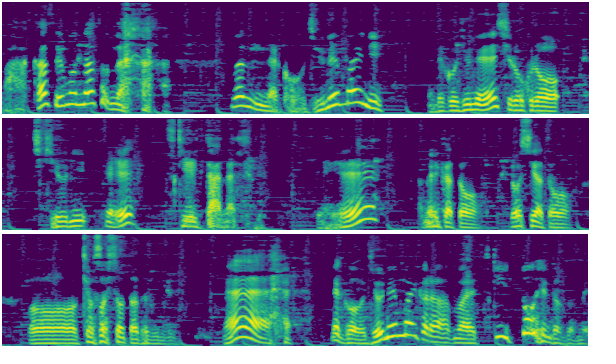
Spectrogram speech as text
若せもんな、そんな。まんな、50年前に、なんで50年白黒、地球に、え月へ行った話。えアメリカとロシアと、競争しとった時に。ねえ。50年前から、まあ、月行っとうへんだぞ、ね。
